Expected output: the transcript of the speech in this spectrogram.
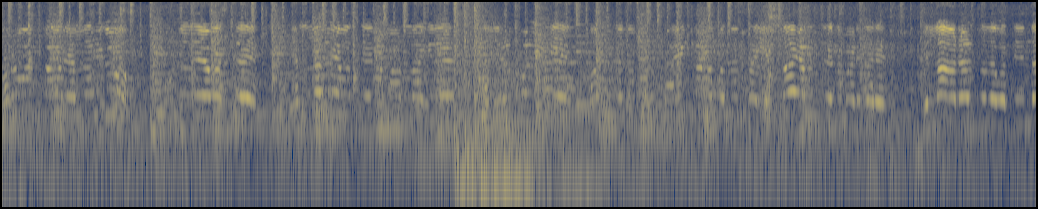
ಬರುವಂತವರೆಲ್ಲರಿಗೂ ಊಟದ ವ್ಯವಸ್ಥೆ ಎಲ್ಲ ವ್ಯವಸ್ಥೆಯನ್ನು ಮಾಡಲಾಗಿದೆ. ಅಲ್ಲಿ ಇಳ್ಕೊಳ್ಳಿಕ್ಕೆ ಸಾಯಂಕಾಲ ಬಂದಂತ ಎಲ್ಲ ವ್ಯವಸ್ಥೆಯನ್ನು ಮಾಡಿದ್ದಾರೆ. ಜಿಲ್ಲಾ ಆಡಳಿತದ ವತಿಯಿಂದ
